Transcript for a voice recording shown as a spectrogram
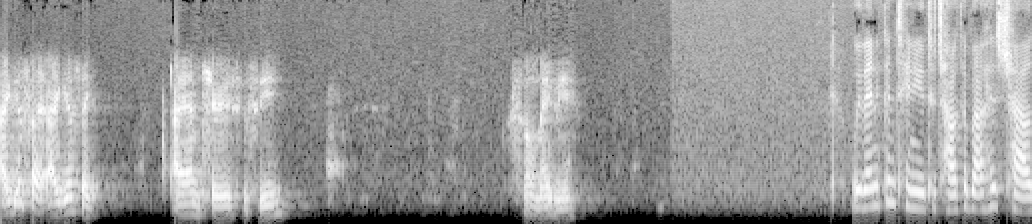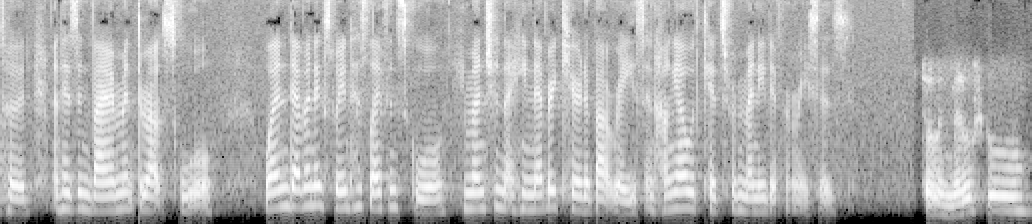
I guess I, I guess I I am curious to see. So maybe. We then continued to talk about his childhood and his environment throughout school. When Devin explained his life in school, he mentioned that he never cared about race and hung out with kids from many different races. So in middle school,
